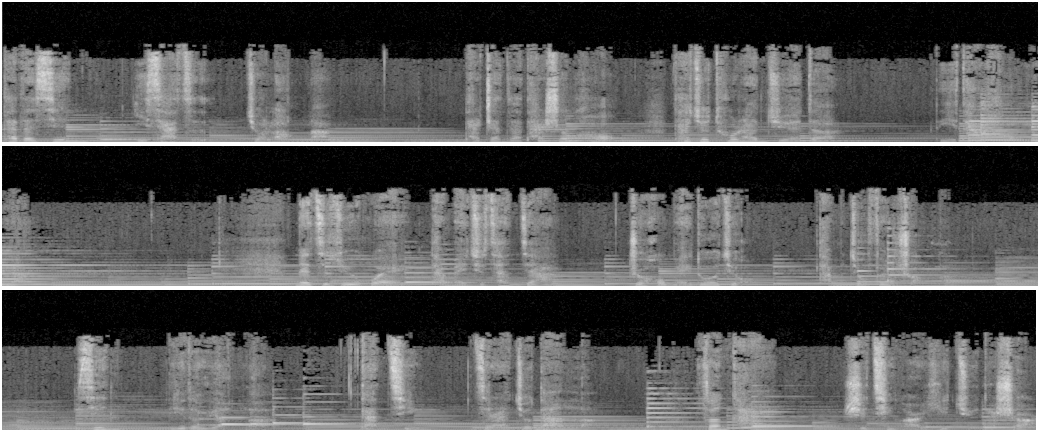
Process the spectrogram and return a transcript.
他的心一下子就冷了。他站在他身后，他却突然觉得离他好远。那次聚会，他没去参加。之后没多久，他们就分手了。心离得远了，感情自然就淡了。分开是轻而易举的事儿。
